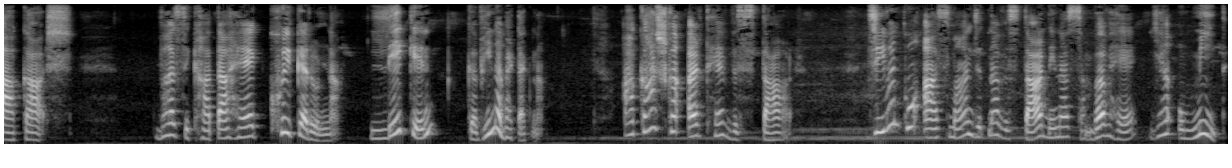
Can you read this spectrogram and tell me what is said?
आकाश, वह सिखाता है खुलकर उड़ना, लेकिन कभी न भटकना। आकाश का अर्थ है विस्तार। जीवन को आसमान जितना विस्तार देना संभव है, यह उम्मीद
